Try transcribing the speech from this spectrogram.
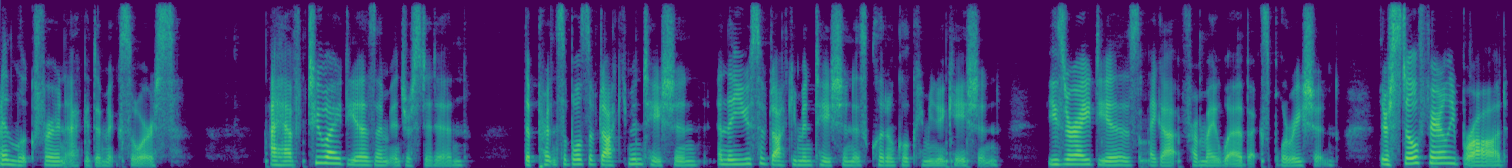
and look for an academic source. I have two ideas I'm interested in the principles of documentation and the use of documentation as clinical communication. These are ideas I got from my web exploration. They're still fairly broad,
